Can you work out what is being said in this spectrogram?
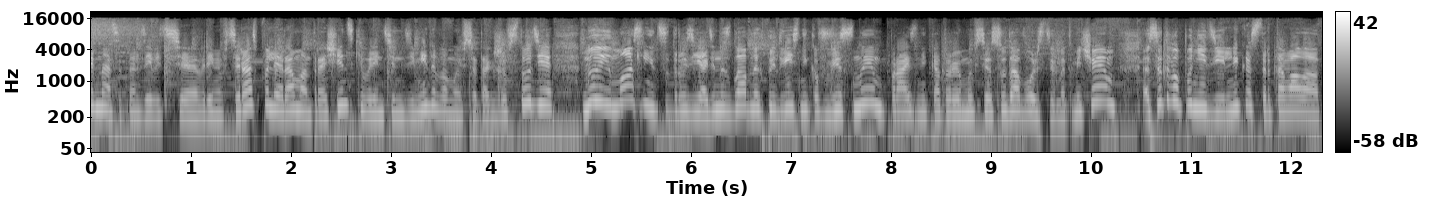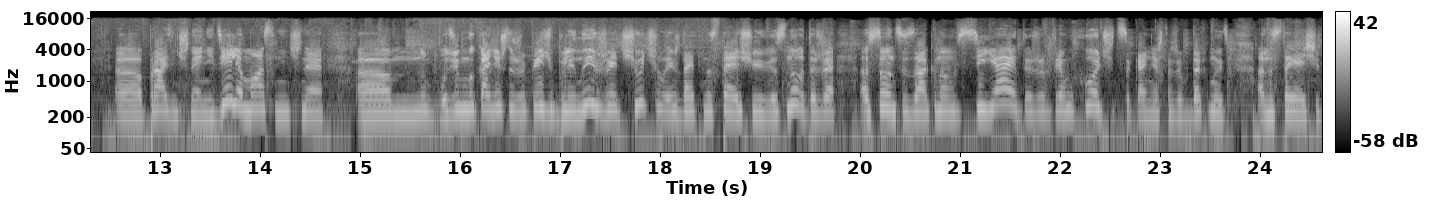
17.09 э, время в Тирасполе. Роман Трощинский, Валентин Демидова. Мы все так же в студии. Ну и Масленица, друзья. Один из главных предвестников весны. Праздник, который мы все с удовольствием отмечаем. С этого понедельника стартовала э, праздничная неделя масленичная. Э, ну, будем мы, конечно же, печь блины, жечь чучело и ждать настоящую весну. Вот уже солнце за окном сияет, уже прям хочется, конечно же, вдохнуть настоящий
